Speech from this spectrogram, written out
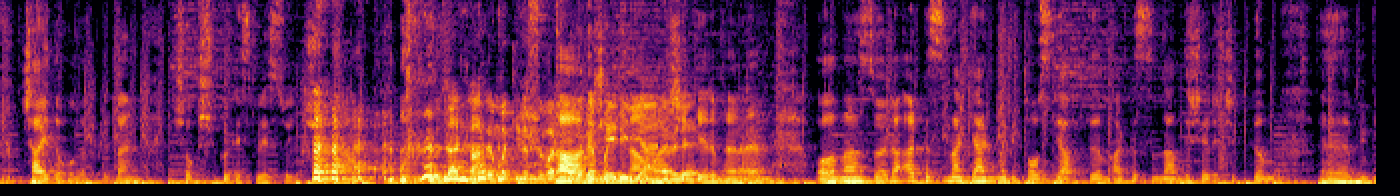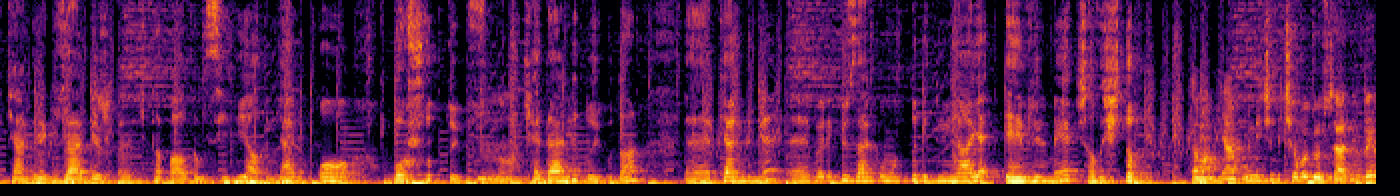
çay da olabilir. Ben çok şükür espresso içiyorum. özel kahve makinesi var. Kahve şey makinem yani var öyle. şekerim evet. Ondan sonra arkasından kendime bir tost yaptım. Arkasından dışarı çıktım. Ee, bir, bir kendime güzel bir e, kitap aldım. CD aldım. Yani o boşluk duygusundan, Hmm. o kederli duygudan e, kendime e, böyle güzel, umutlu bir dünyaya evrilmeye çalıştım. Tamam yani bunun için bir çaba gösterdin ve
